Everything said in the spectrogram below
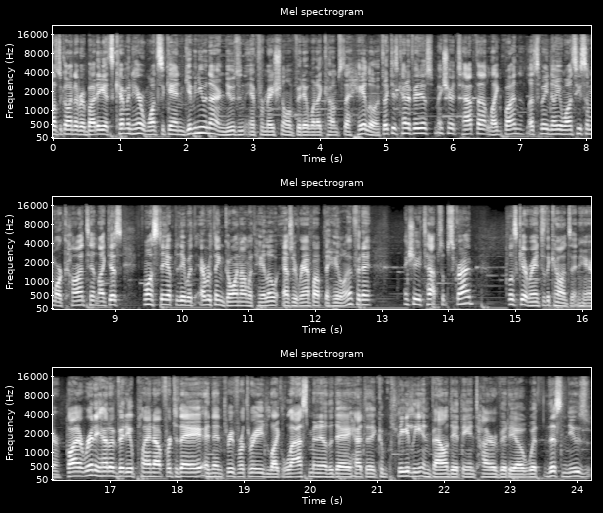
How's it going everybody? It's Kevin here once again giving you another news and informational video when it comes to Halo. If you like these kind of videos, make sure to tap that like button. Let's me know you want to see some more content like this. If you want to stay up to date with everything going on with Halo as we ramp up the Halo Infinite, make sure you tap subscribe let's get right into the content here. So I already had a video planned out for today and then 343 like last minute of the day had to completely invalidate the entire video with this news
